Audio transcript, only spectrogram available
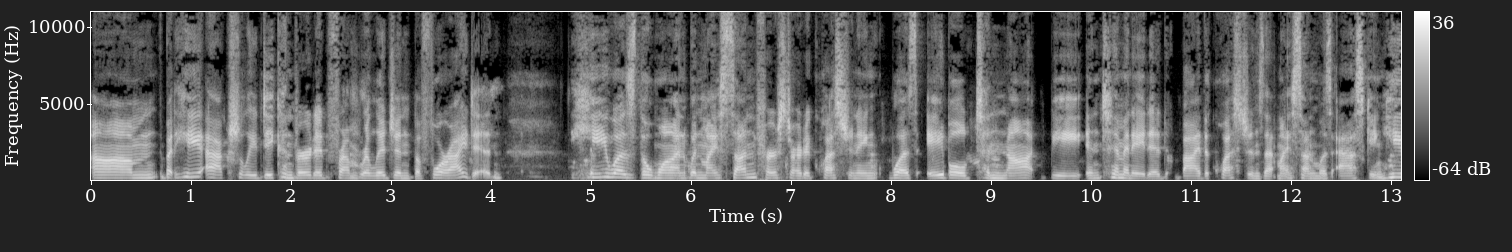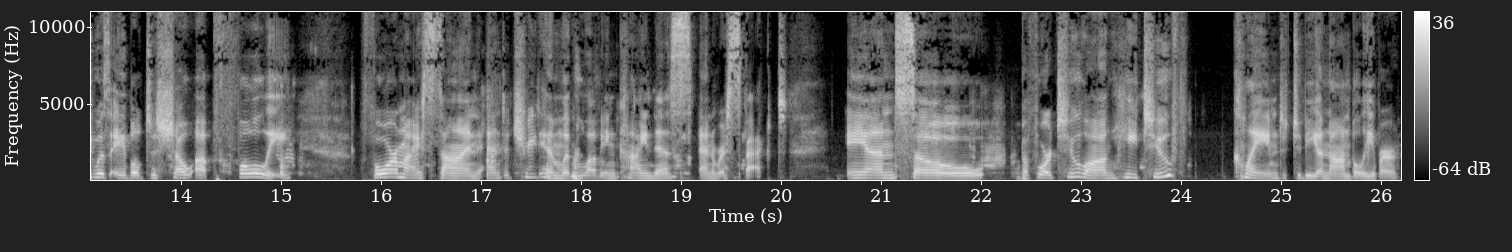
Um, but he actually deconverted from religion before I did he was the one when my son first started questioning was able to not be intimidated by the questions that my son was asking. He was able to show up fully for my son and to treat him with loving kindness and respect. And so before too long he too claimed to be a non-believer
